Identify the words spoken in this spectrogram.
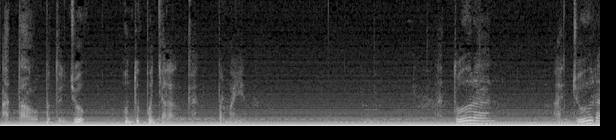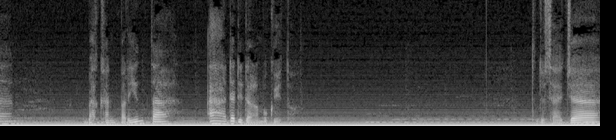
atau petunjuk untuk menjalankan permainan. Aturan, anjuran, bahkan perintah ada di dalam buku itu. Tentu saja,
